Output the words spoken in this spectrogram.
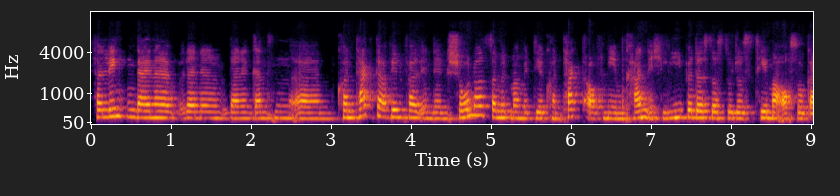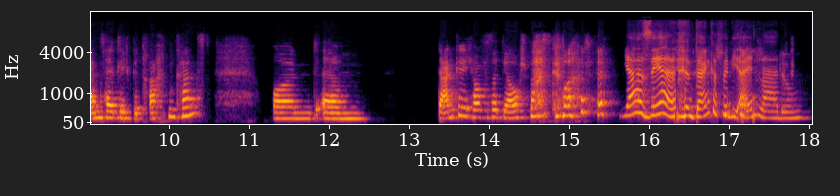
verlinken deine, deine, deine ganzen ähm, Kontakte auf jeden Fall in den Shownotes, damit man mit dir Kontakt aufnehmen kann. Ich liebe das, dass du das Thema auch so ganzheitlich betrachten kannst. Und ähm, danke, ich hoffe, es hat dir auch Spaß gemacht. Ja, sehr. Danke für die Einladung.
